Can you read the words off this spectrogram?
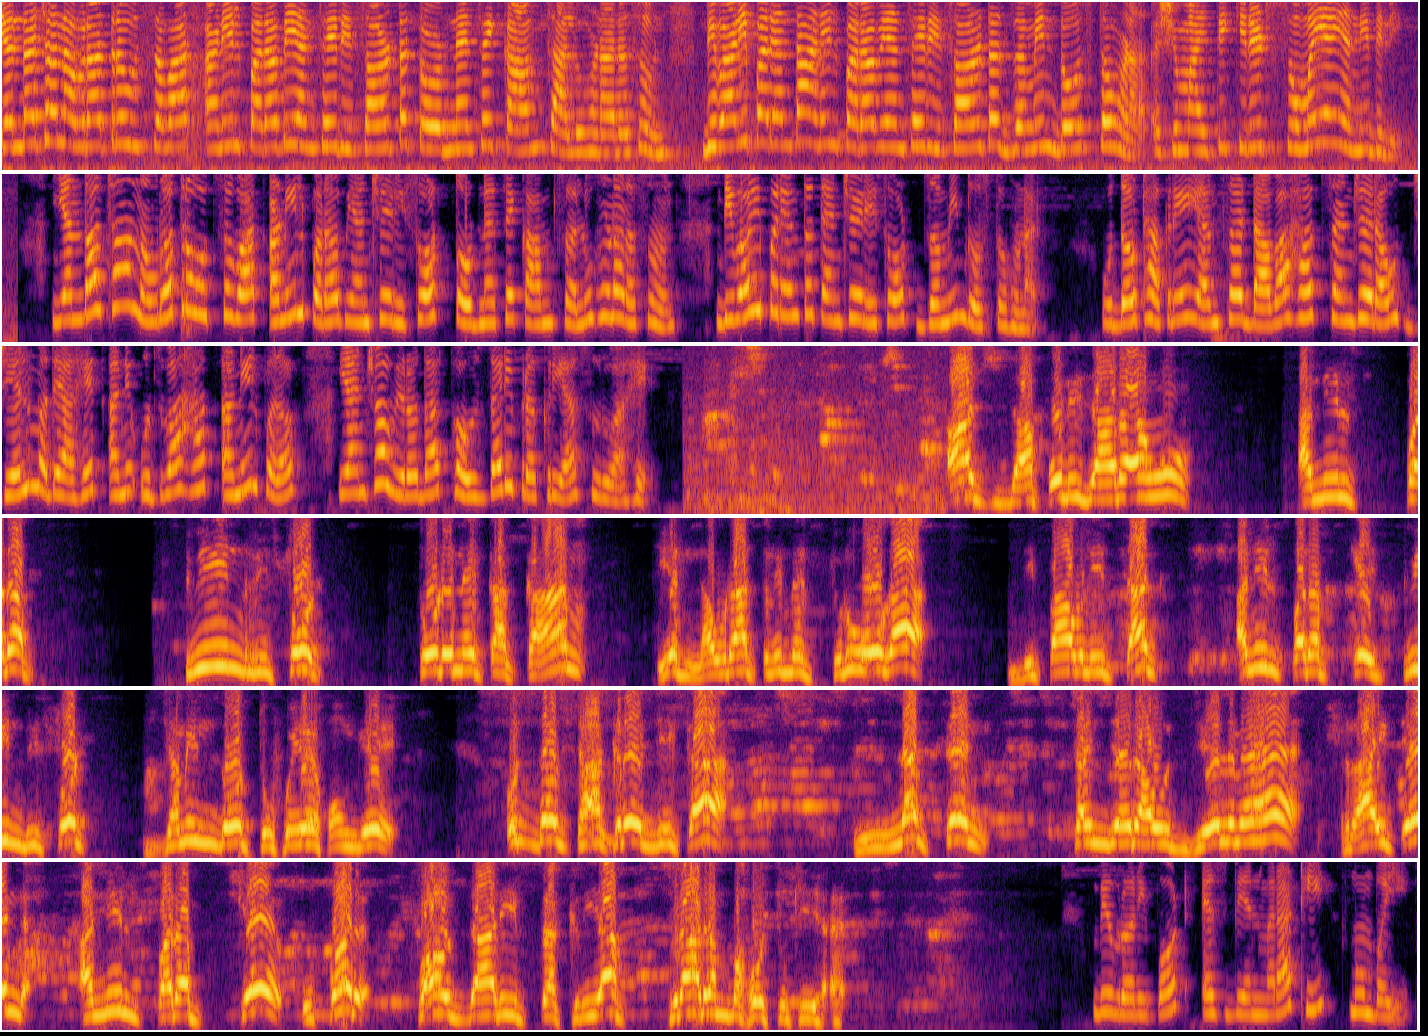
यंदाच्या नवरात्र उत्सवात अनिल परब यांचे रिसॉर्ट तोडण्याचे काम चालू होणार असून दिवाळीपर्यंत अनिल परब यांचे रिसॉर्ट जमीन दोस्त होणार अशी माहिती किरीट सोमय्या यांनी दिली. यंदाच्या नवरात्रोत्सवात अनिल परब यांचे रिसॉर्ट तोडण्याचे काम चालू होणार असून दिवाळीपर्यंत त्यांचे रिसॉर्ट जमीनदोस्त होणार. उद्धव ठाकरे यांचा डावा हात संजय राऊत जेलमध्ये आहेत आणि उजवा हात अनिल परब यांच्या विरोधात फौजदारी प्रक्रिया सुरू आहे. आज दापोली जा रहा हूँ, अनिल परब ट्वीन रिसोर्ट तोड़ने का काम, ये नवरात्रि में शुरू होगा। दीपावली तक अनिल परब के ट्वीन रिसोर्ट ज़मीन दोस्त हुए होंगे। उद्धव ठाकरे जी का left hand Sanjay Raut jail में है। राइट हैंड अनिल परब के ऊपर फौजदारी प्रक्रिया प्रारंभ हो चुकी है। Bureau report SBN Marathi Mumbai.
